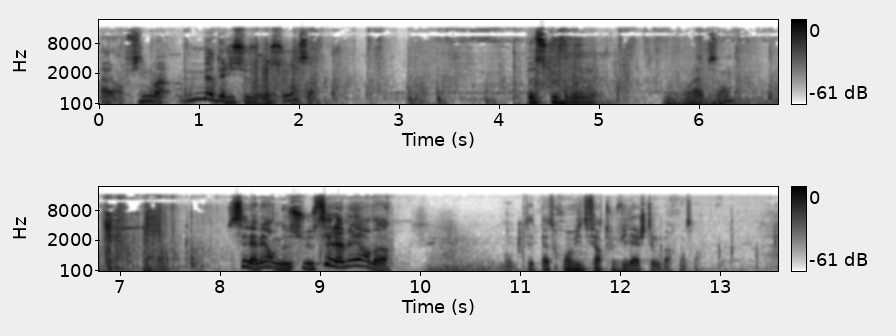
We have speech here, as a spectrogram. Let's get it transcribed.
Alors, file-moi ma délicieuse ressource. Parce que bon... On a besoin. C'est la merde, monsieur, c'est la merde Bon, peut-être pas trop envie de faire tout le village, t'as par contre. hein.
